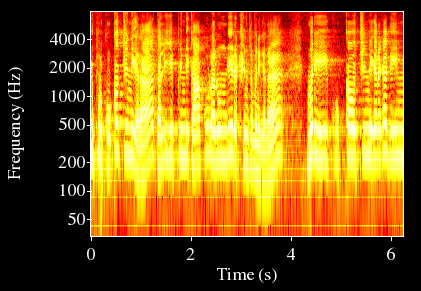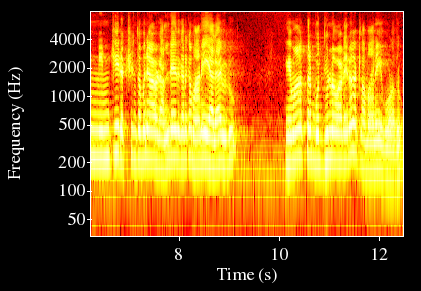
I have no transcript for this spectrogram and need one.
ఇప్పుడు కుక్క వచ్చింది కదా తల్లి చెప్పింది కాకుల నుండి రక్షించమని కదా. మరి కుక్క వచ్చింది కనుక దీని నుంచి రక్షించమని ఆవిడ అనలేదు కనుక మానేయాలి ఆవిడు. ఏమాత్రం బుద్ధున్నవాడైనా అట్లా మానేయకూడదు.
